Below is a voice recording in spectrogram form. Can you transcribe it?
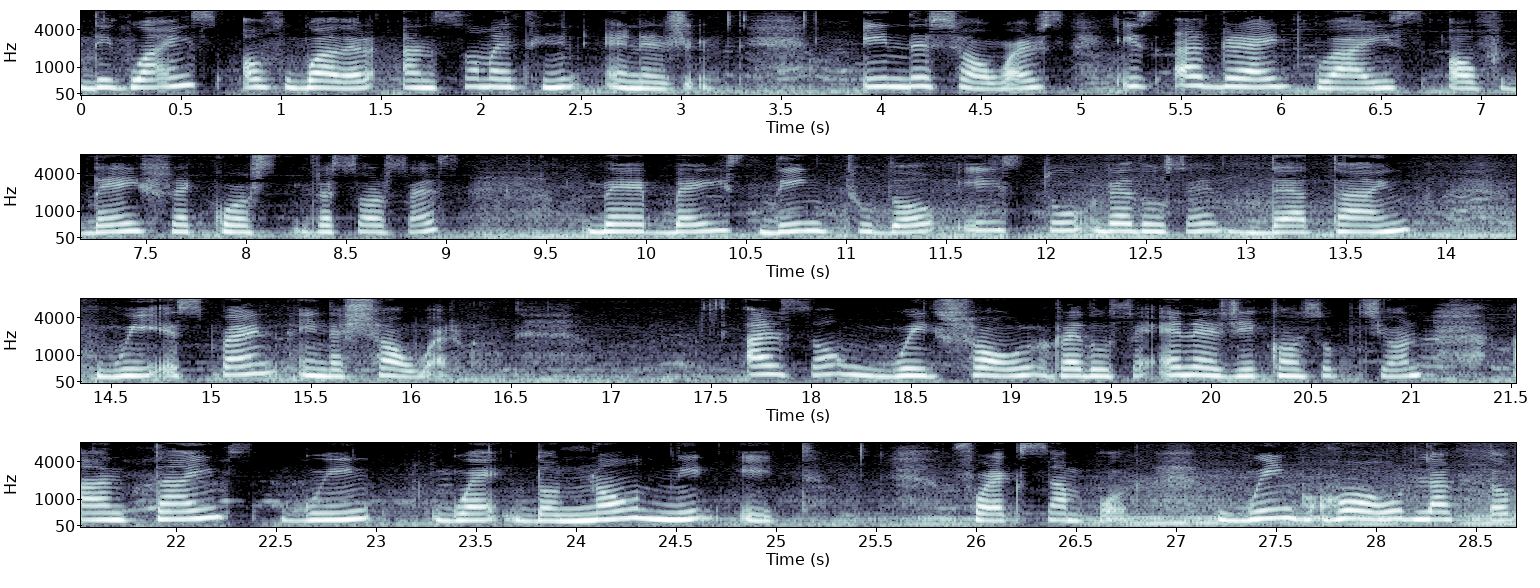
The waste of water and something energy in the showers is a great waste of these resources. The best thing to do is to reduce the time we spend in the shower. Also, we should reduce energy consumption and times when we do not need it. For example, when our laptop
